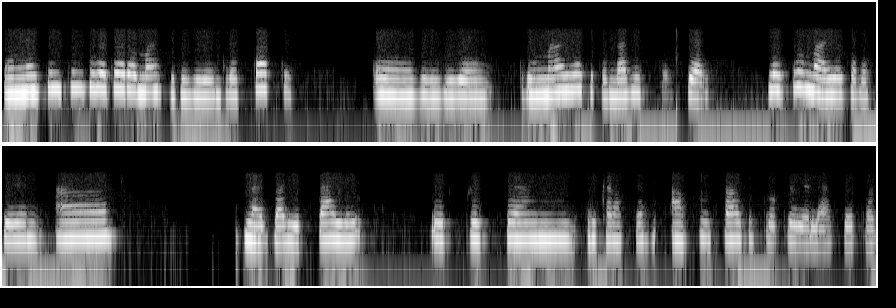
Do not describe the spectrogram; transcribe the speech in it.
en este intensidad de aromas se divide en tres partes eh, se divide en primarios, secundarios y terciarios. Los primarios se refieren a las varietales que expresan el carácter afrutado propio de las cepas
